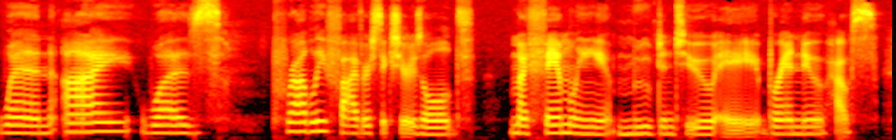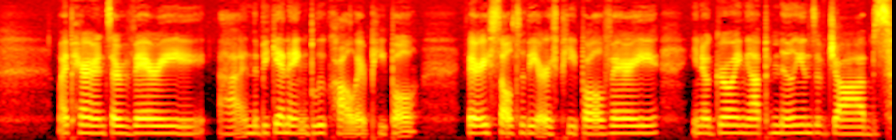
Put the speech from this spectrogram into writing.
When I was probably five or six years old, my family moved into a brand new house. My parents are very, uh, in the beginning, blue collar people very salt of the earth people, very, you know, growing up, millions of jobs,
